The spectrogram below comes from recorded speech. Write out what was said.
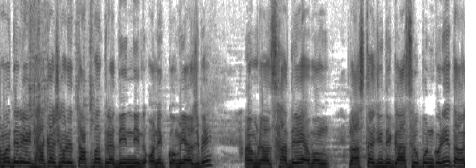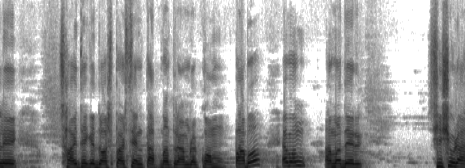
আমাদের এই ঢাকা শহরের তাপমাত্রা দিন দিন অনেক কমে আসবে। আমরা ছাদে এবং রাস্তায় যদি গাছ রোপণ করি, তাহলে ছয় থেকে দশ পার্সেন্ট তাপমাত্রা আমরা কম পাবো এবং আমাদের শিশুরা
